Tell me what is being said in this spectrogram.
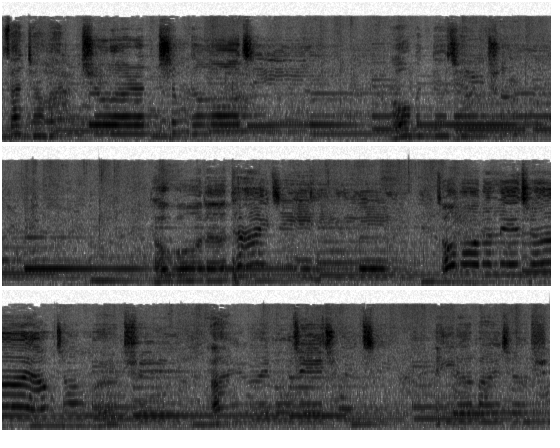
三角函数和人生的逻辑。我们的青春都过得太急，错过的列车扬长而去，还来不及吹起你的百褶裙。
